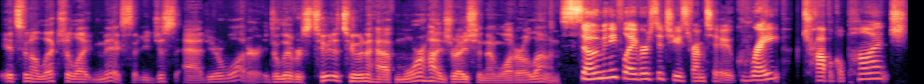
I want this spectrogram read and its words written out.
It's an electrolyte mix that you just add to your water. It delivers two to two and a half more hydration than water alone. So many flavors to choose from, too grape, tropical punch,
